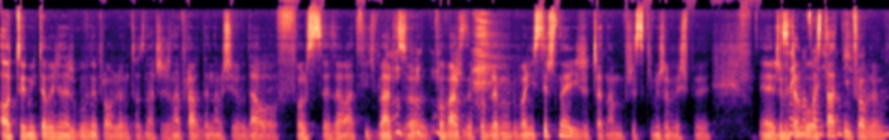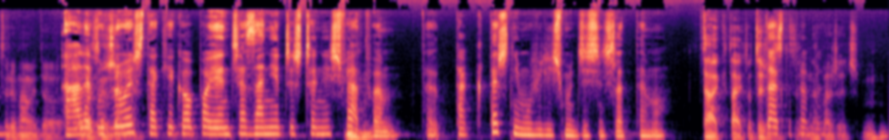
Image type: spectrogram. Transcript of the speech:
o tym i to będzie nasz główny problem, to znaczy, że naprawdę nam się udało w Polsce załatwić bardzo poważne problemy urbanistyczne i życzę nam wszystkim, żebyśmy, e, żeby to był ostatni problem, który mamy do Ale do użyłeś takiego pojęcia zanieczyszczenie światłem. Mhm. To, tak też nie mówiliśmy 10 lat temu. Tak, tak, to też tak, jest to nowa rzecz. Mhm.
